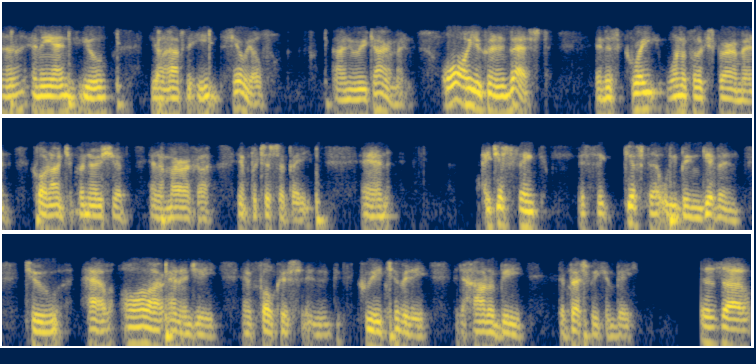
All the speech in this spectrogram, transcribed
Uh, in the end, you'll, you'll have to eat cereal on your retirement. Or you can invest in this great, wonderful experiment called entrepreneurship in America and participate. And I just think it's the gift that we've been given to have all our energy and focus and creativity into how to be the best we can be. There's uh,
